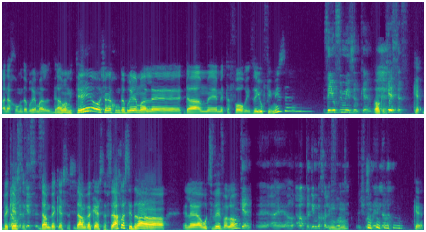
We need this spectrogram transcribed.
אנחנו מדברים על דם אמיתי, או שאנחנו מדברים על אה, דם אה, מטאפורי? זה יופימיזם? זה יופימיזם, כן. אוקיי. כסף. כן, בכסף. וכסף. דם בכסף. דם וכסף. זה אחלה סדרה לערוץ ויבה, לא? כן, אה, ערפדים בחליפות. נשמע נהדר. כן.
